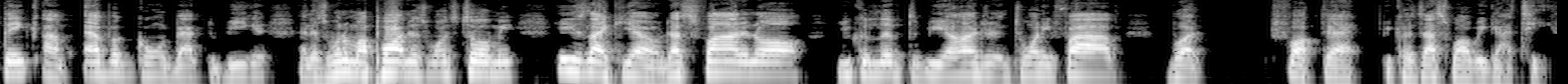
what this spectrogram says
think I'm ever going back to vegan. And as one of my partners once told me, he's like, yo, that's fine and all. You could live to be 125, but fuck that because that's why we got teeth.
